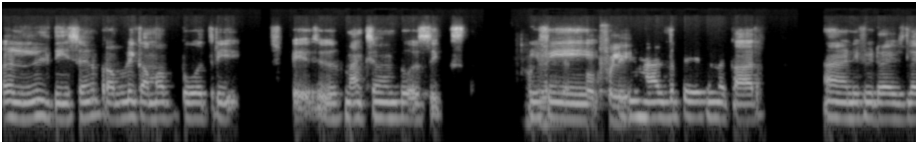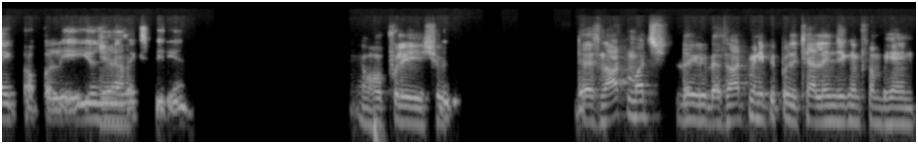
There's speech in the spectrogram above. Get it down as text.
a little decent, probably come up two or three spaces, maximum to a sixth. If he, hopefully if he has the pace in the car and if he drives like properly using Yeah. his experience. Hopefully he should there's not much like there's not many people challenging him from behind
